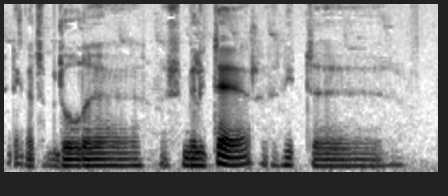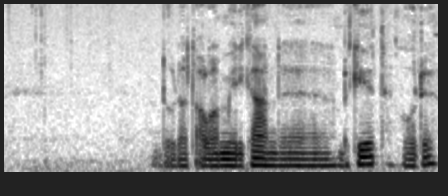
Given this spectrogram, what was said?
Ik denk dat ze bedoelden, dus militair, dus niet uh, doordat alle Amerikanen bekeerd worden.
